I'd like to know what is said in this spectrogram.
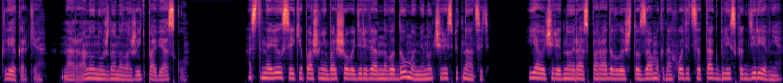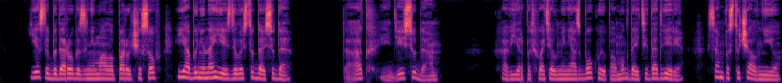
«К лекарке. На рану нужно наложить повязку». Остановился экипаж у небольшого деревянного дома минут через пятнадцать. Я в очередной раз порадовалась, что замок находится так близко к деревне. Если бы дорога занимала пару часов, я бы не наездилась туда-сюда. «Так, иди сюда», Хавьер подхватил меня сбоку и помог дойти до двери. Сам постучал в нее,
